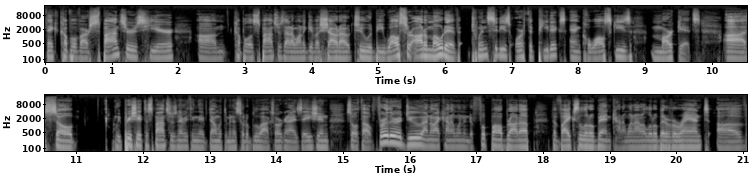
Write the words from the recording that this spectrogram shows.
thank a couple of our sponsors here. A um, couple of sponsors that I want to give a shout out to would be Welser Automotive, Twin Cities Orthopedics, and Kowalski's Markets. Uh, so we appreciate the sponsors and everything they've done with the Minnesota Blue Ox organization. So without further ado, I know I kind of went into football, brought up the Vikes a little bit, and kind of went on a little bit of a rant of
